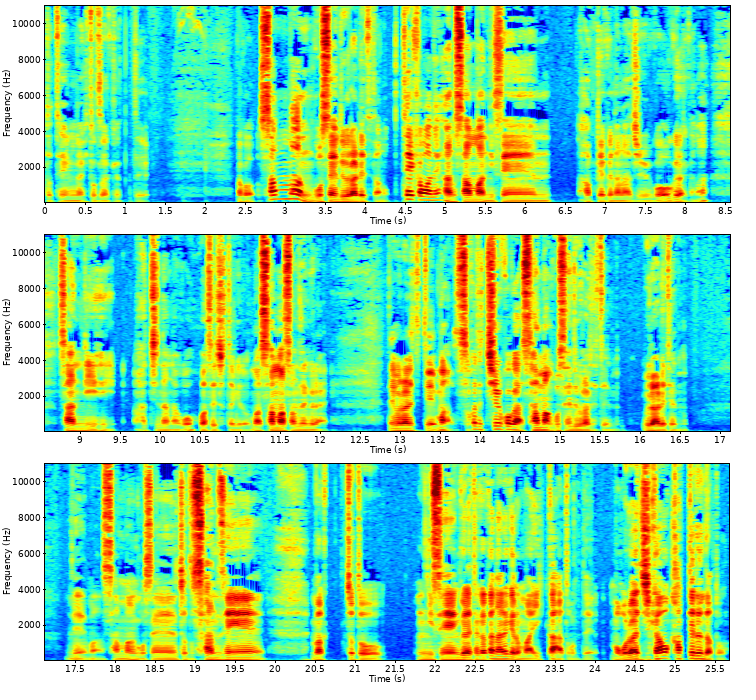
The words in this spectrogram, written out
た点が一つだけあって、なんか3万5千円で売られてたの。定価はね、あの3万2875ぐらいかな。32875忘れちゃったけど、まあ3万3千円ぐらいで売られてて、まあそこで中古が3万5千円で売られてる、売られてるの。で、まあ3万5千円、ちょっと3000円、まあちょっと2000円ぐらい高くなるけど、まあいいかと思って。まあ俺は時間を買ってるんだと。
